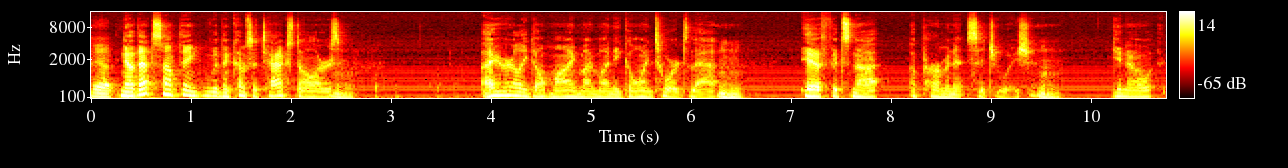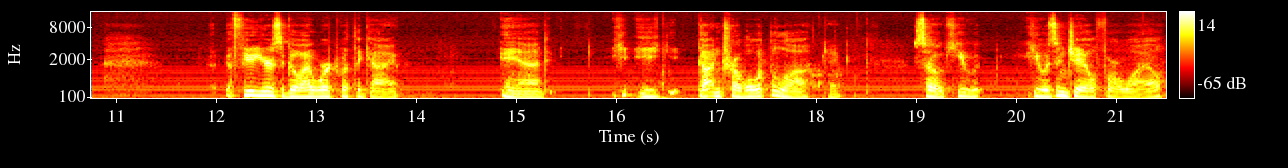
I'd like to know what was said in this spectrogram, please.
Yeah. now that's something when it comes to tax dollars Mm-hmm. i really don't mind my money going towards that Mm-hmm. if it's not a permanent situation Mm-hmm. you know a few years ago i worked with a guy and he, he got in trouble with the law Okay. so he he was in jail for a while.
